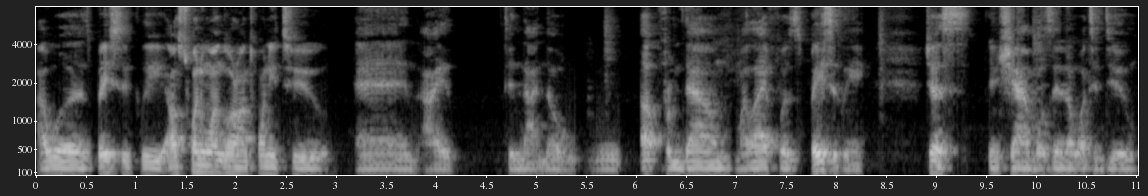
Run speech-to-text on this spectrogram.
I was basically, I was 21 going on 22, and I did not know up from down. My life was basically just in shambles, didn't know what to do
